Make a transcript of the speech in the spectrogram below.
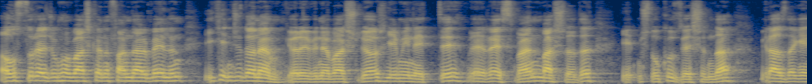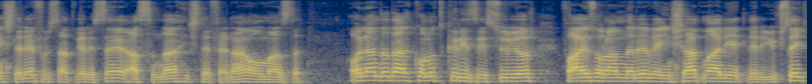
Avusturya Cumhurbaşkanı Van der Bellen ikinci dönem görevine başlıyor. Yemin etti ve resmen başladı. 79 yaşında biraz da gençlere fırsat verirse aslında hiç de fena olmazdı. Hollanda'da konut krizi sürüyor. Faiz oranları ve inşaat maliyetleri yüksek.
